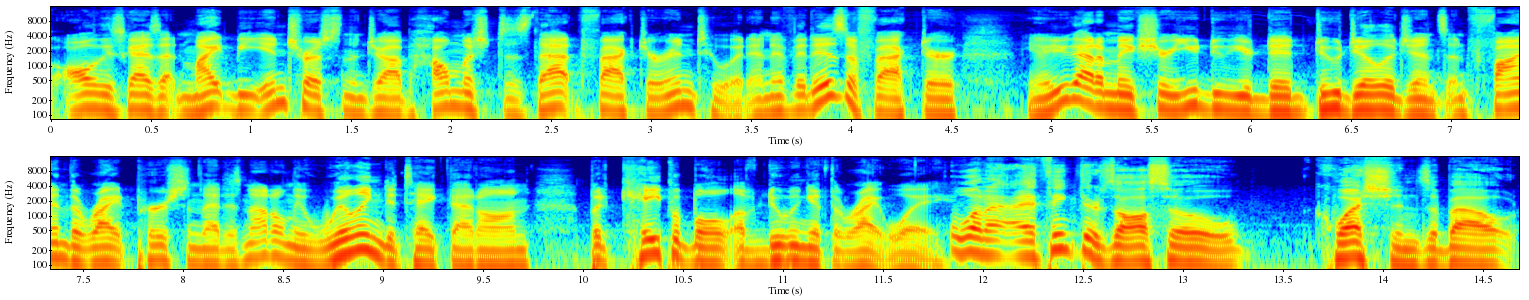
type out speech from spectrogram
all these guys that might be interested in the job, how much does that factor into it? And if it is a factor, you know, you got to make sure you do your due diligence and find the right person that is not only willing to take that on, but capable of doing it the right way. Well, I think there's also questions about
